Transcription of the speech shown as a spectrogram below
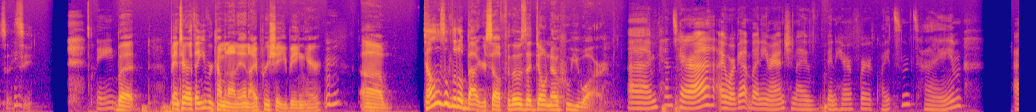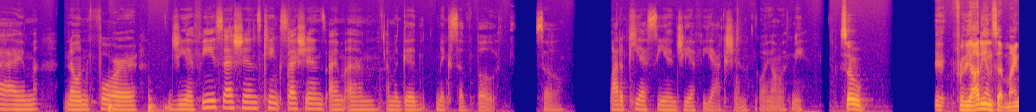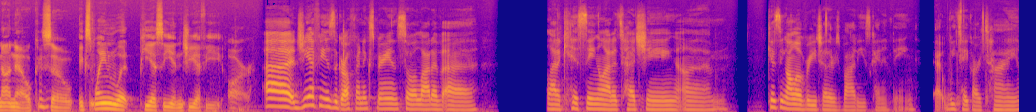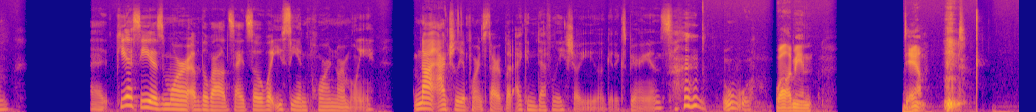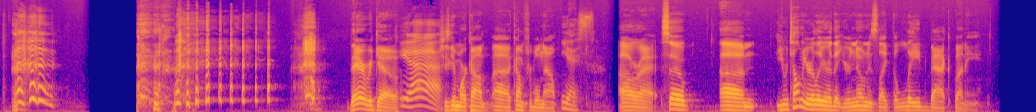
So, let's see. Thank But Pantera, thank you for coming on in. I appreciate you being here. Mm-hmm. Um, tell us a little about yourself for those that don't know who you are. I'm Pantera. I work at Bunny Ranch and I've been here for quite some time. I'm known for GFE sessions, kink sessions. I'm um I'm a good mix of both. So a lot of PSE and GFE action going on with me. So, eh, for the audience that might not know, Mm-hmm. so explain what PSE and GFE are. Uh, GFE is the girlfriend experience, so a lot of uh, a lot of kissing, a lot of touching, um, kissing all over each other's bodies, kind of thing. Uh, we take our time. Uh, PSE is more of the wild side, so what you see in porn normally. I'm not actually a porn star, but I can definitely show you a good experience. Ooh. Well, I mean, damn. there we go. yeah. She's getting more com- uh, comfortable now. Yes. All right. So, um, you were telling me earlier that you're known as like the laid back bunny.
